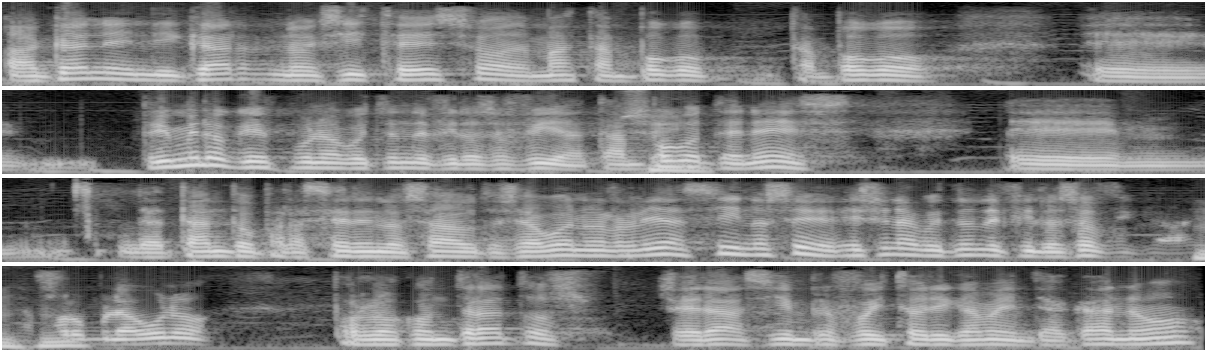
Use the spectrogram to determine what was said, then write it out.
Acá en la indicar no existe eso, además tampoco, tampoco, eh, primero que es una cuestión de filosofía, tampoco Sí. tenés eh, la tanto para hacer en los autos. O sea, bueno, en realidad sí, no sé, es una cuestión de filosófica. En la. Fórmula 1, por los contratos, será, siempre fue históricamente. Acá no.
